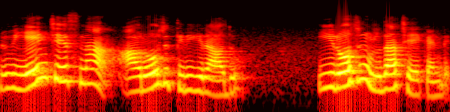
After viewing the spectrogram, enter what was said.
నువ్వు ఏం చేసినా ఆ రోజు తిరిగి రాదు. ఈ రోజును వృధా చేయకండి.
